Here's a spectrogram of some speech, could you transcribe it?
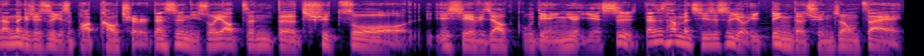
那那个就是也是 pop culture。但是你说要真的去做一些比较古典音乐，也是，但是他们其实是有一定的群众在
